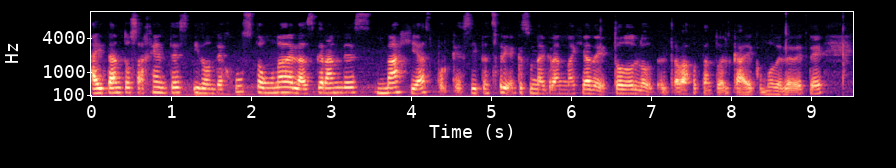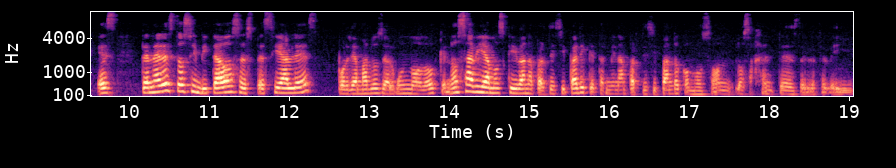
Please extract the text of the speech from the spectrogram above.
hay tantos agentes y donde justo una de las grandes magias, porque sí pensaría que es una gran magia de todo el trabajo tanto del CAE como del EDT, es tener estos invitados especiales, por llamarlos de algún modo, que no sabíamos que iban a participar y que terminan participando como son los agentes del FBI,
